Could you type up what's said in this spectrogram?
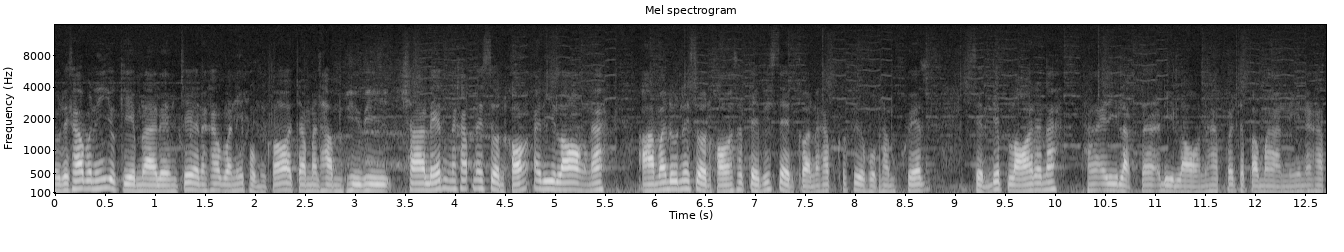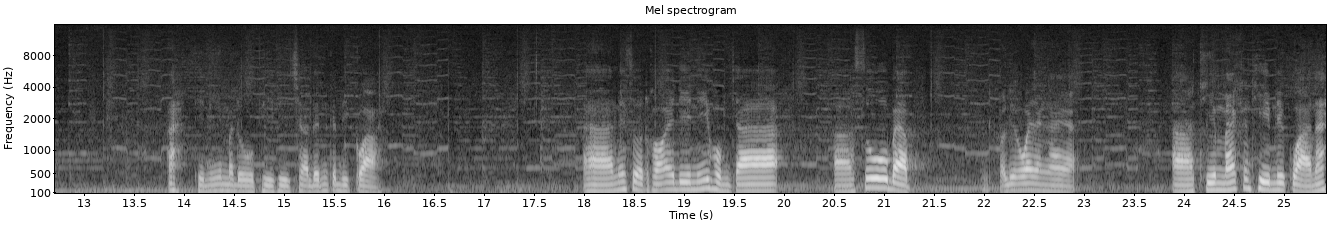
วัสดีครับวันนี้อยู่เกม Line Ranger นะครับวันนี้ผมก็จะมาทำ PVP Challenge นะครับในส่วนของ ID ลองนะามาดูในส่วนของสเตจพิเศษก่อนนะครับก็คือผมทำเควสเสร็จเรียบร้อยแล้วนะทั้ง ID หลักและ ID ลองนะครับก็จะประมาณนี้นะครับอะทีนี้มาดู PVP Challenge กันดีกว่าอ่าในส่วนของ ID นี้ผมจะสู้แบบเขาเรียกว่ายังไงอะอ่าทีมแม็กทั้งทีมดีกว่านะ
